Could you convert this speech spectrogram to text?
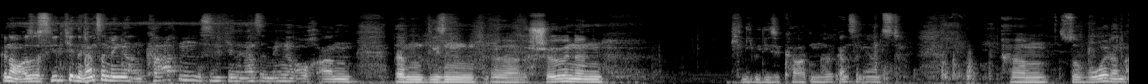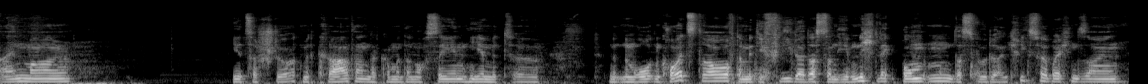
Genau, also es sind hier eine ganze Menge an Karten, es sind hier eine ganze Menge auch an ähm, diesen äh, schönen, ich liebe diese Karten, ne? ganz im Ernst. Ähm, sowohl dann einmal hier zerstört mit Kratern, da kann man dann noch sehen, hier mit äh, mit einem roten Kreuz drauf, damit die Flieger das dann eben nicht wegbomben. Das würde ein Kriegsverbrechen sein.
